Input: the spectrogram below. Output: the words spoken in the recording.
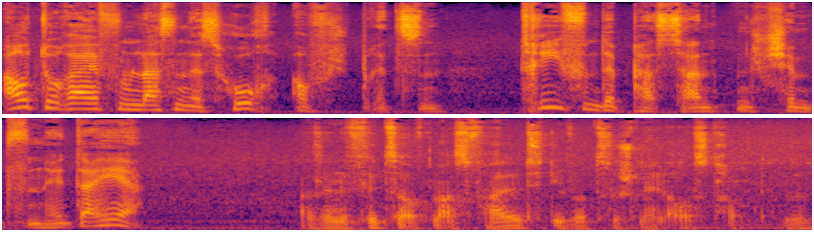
Autoreifen lassen es hoch aufspritzen. Triefende Passanten schimpfen hinterher. Also eine Pfütze auf dem Asphalt, die wird zu schnell austrocknen. Ne?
